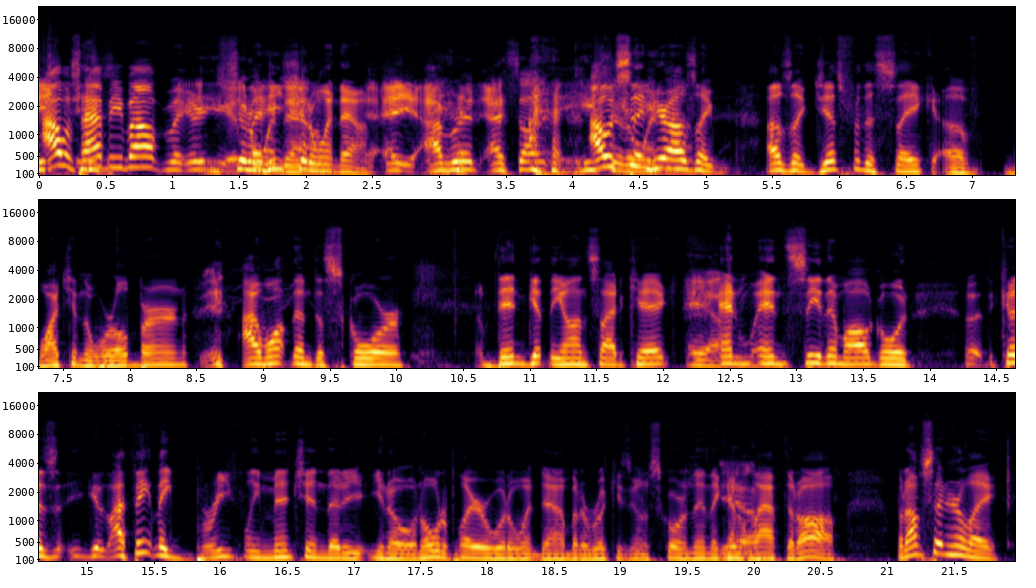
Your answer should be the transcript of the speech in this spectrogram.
It- I was happy about, but, he should have went down. went down. I read. I saw. He I was sitting here. I was like, I was like, just for the sake of watching the world burn, I want them to score, then get the onside kick, Yeah. and and see them all going. Uh, because I think they briefly mentioned that he, you know an older player would have went down, but a rookie's going to score, and then they kind of Yeah. laughed it off. But I'm sitting here like,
